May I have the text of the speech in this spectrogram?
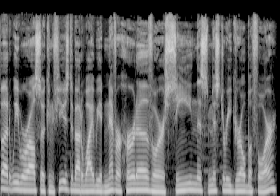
but we were also confused about why we had never heard of or seen this mystery girl before.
